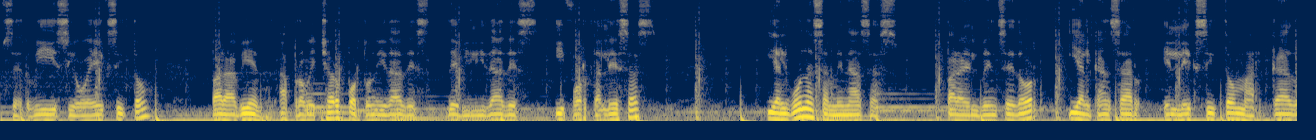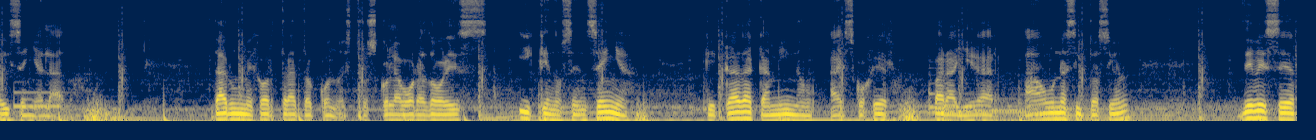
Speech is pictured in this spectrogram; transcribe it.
servicio o éxito, para bien aprovechar oportunidades, debilidades y fortalezas y algunas amenazas para el vencedor y alcanzar el éxito marcado y señalado dar un mejor trato con nuestros colaboradores y que nos enseña que cada camino a escoger para llegar a una situación debe ser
